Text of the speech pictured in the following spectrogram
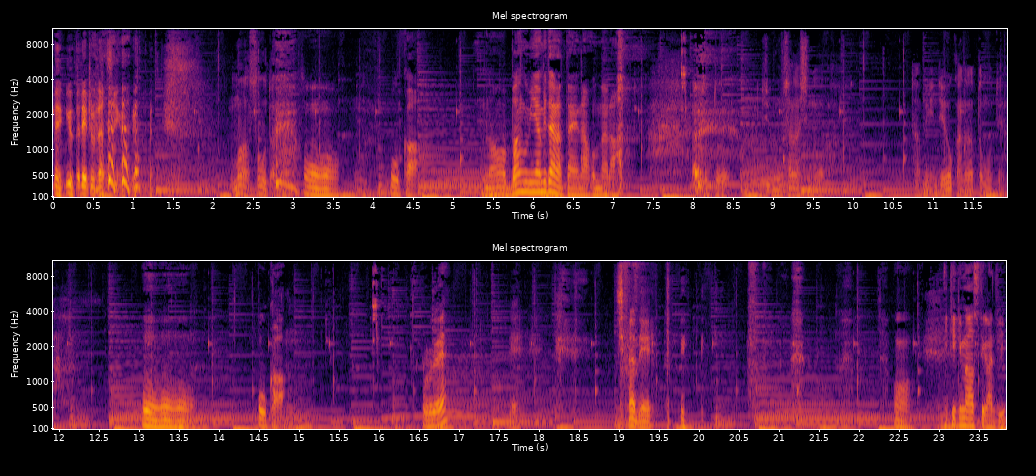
言われるらしい。まあそうだな、おおそうか。な番組やめたいなったんやな、ほんなら。ちょっと自分探しの旅に出ようかなと思ってな、おうおうおう。そうか。う。ん、これで？え？じゃあね。うん。行ってきますって感じ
